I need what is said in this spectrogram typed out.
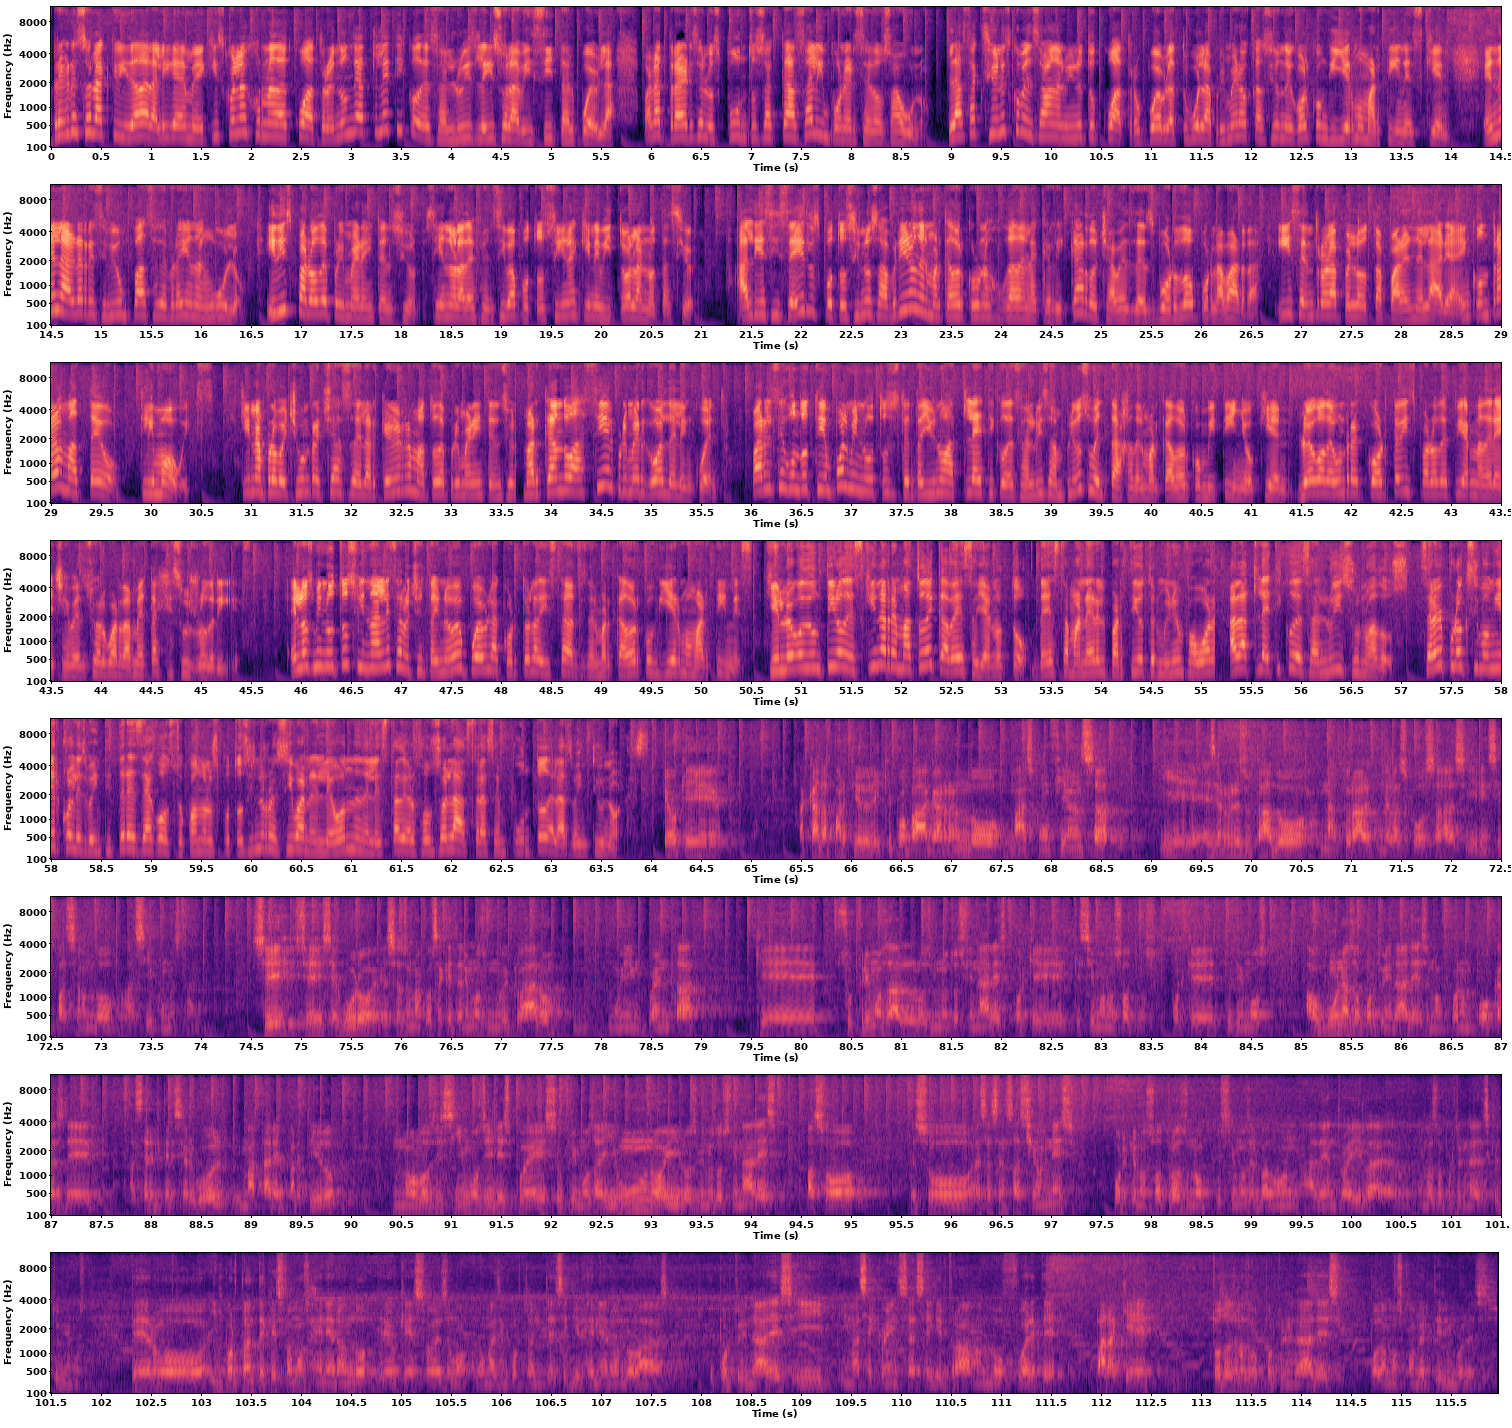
Regresó la actividad a la Liga MX con la jornada 4, en donde Atlético de San Luis le hizo la visita al Puebla para traerse los puntos a casa al imponerse 2 a 1. Las acciones comenzaban al minuto 4. Puebla tuvo la primera ocasión de gol con Guillermo Martínez, quien en el área recibió un pase de Brian Angulo y disparó de primera intención, siendo la defensiva potosina quien evitó la anotación. Al 16, los potosinos abrieron el marcador con una jugada en la que Ricardo Chávez desbordó por la barda y centró la pelota para en el área encontrar a Mateo Klimowicz, quien aprovechó un rechazo del arquero y remató de primera intención, marcando así el primer gol del encuentro. Para el segundo tiempo, al minuto 71, Atlético de San Luis amplió su ventaja en el marcador con Vitiño, quien, luego de un recorte, disparó de pierna derecha y venció al guardameta Jesús Rodríguez. En los minutos finales al 89 Puebla cortó la distancia en el marcador con Guillermo Martínez, quien luego de un tiro de esquina remató de cabeza y anotó. De esta manera el partido terminó en favor al Atlético de San Luis 1 a 2. Será el próximo miércoles 23 de agosto cuando los potosinos reciban el León en el Estadio Alfonso Lastras en punto de las 21 horas. Creo que a cada partido el equipo va agarrando más confianza y es el resultado natural de las cosas irse pasando así como están. Sí, sí, seguro. Esa es una cosa que tenemos muy claro, muy en cuenta, que sufrimos a los minutos finales porque quisimos nosotros, porque tuvimos algunas oportunidades, no fueron pocas, de hacer el tercer gol y matar el partido. No los hicimos y después sufrimos ahí uno y los minutos finales pasó eso, esas sensaciones porque nosotros no pusimos el balón adentro ahí en las oportunidades que tuvimos pero importante que estamos generando, creo que eso es lo, más importante, seguir generando las oportunidades y en la secuencia seguir trabajando fuerte para que todas las oportunidades podamos convertir en goles.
